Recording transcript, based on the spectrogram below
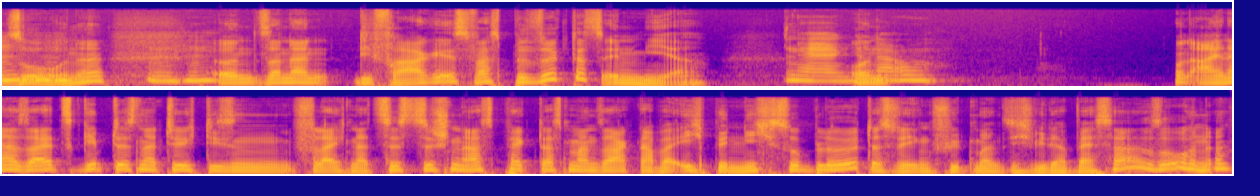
mhm. so, ne? Mhm. Und, sondern die Frage ist, was bewirkt das in mir? Ja, genau. Und und einerseits gibt es natürlich diesen vielleicht narzisstischen Aspekt, dass man sagt, aber ich bin nicht so blöd, deswegen fühlt man sich wieder besser, so, ne?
